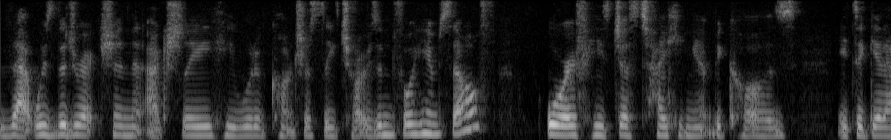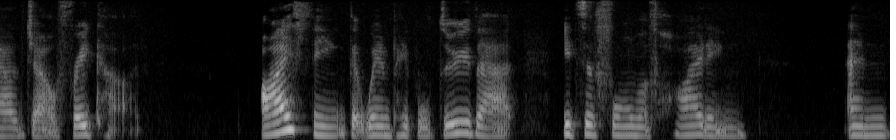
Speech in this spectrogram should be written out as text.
that was the direction that actually he would have consciously chosen for himself, or if he's just taking it because it's a get out of jail free card. I think that when people do that, it's a form of hiding. And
